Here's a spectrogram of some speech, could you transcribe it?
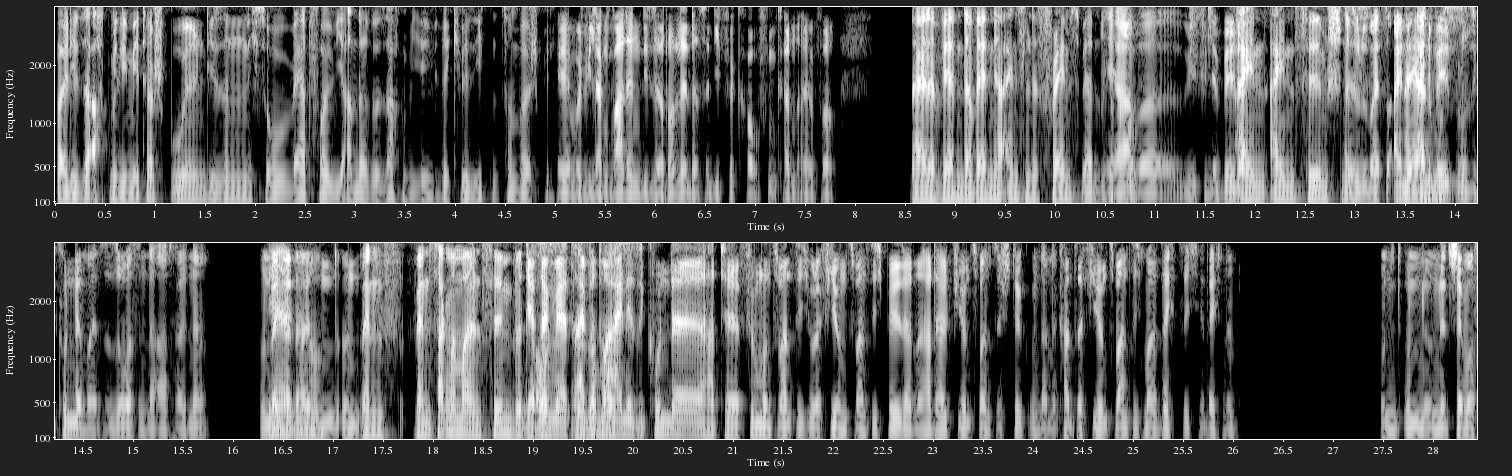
Weil diese 8mm Spulen, die sind nicht so wertvoll wie andere Sachen, wie Requisiten zum Beispiel. Okay, aber wie lang war denn diese Rolle, dass er die verkaufen kann einfach? Naja, da werden, da werden ja einzelne Frames werden verkauft. Ja, aber wie viele Bilder? ein, ein Filmschnitt. also du meinst so eine, Naja, eine Bild pro Sekunde, meinst du sowas in der Art halt, ne? Und Ja, wenn dann genau. und, und, wenn, wenn, sagen wir mal, ein Film wird ja, sagen wir jetzt äh, einfach mal eine Sekunde hatte 25 oder 24 Bilder, dann hat er halt 24 Stück und dann kannst du 24 mal 60 rechnen. Und, und, und jetzt stell mal,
